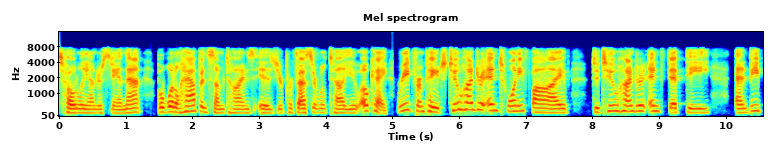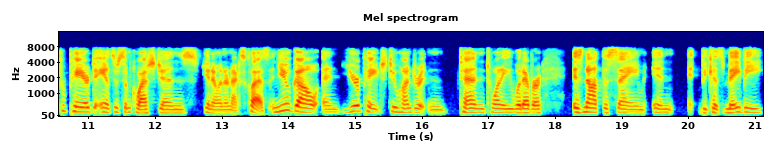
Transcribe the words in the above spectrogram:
totally understand that. But what'll happen sometimes is your professor will tell you okay read from page 225 to 250 and be prepared to answer some questions you know in our next class. And you go and your page 210 20 whatever is not the same in because maybe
